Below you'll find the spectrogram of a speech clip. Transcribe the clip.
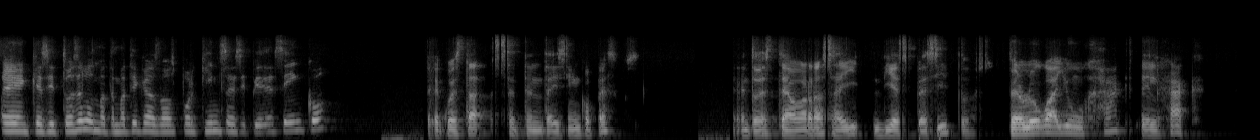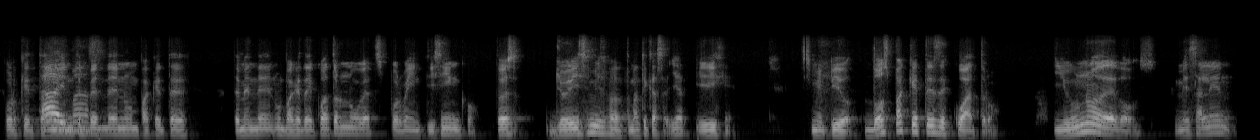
En que si tú haces las matemáticas 2 por 15, si pides 5, te cuesta 75 pesos. Entonces te ahorras ahí 10 pesitos. Pero luego hay un hack del hack, porque también te más. venden un paquete, te venden un paquete de 4 nuggets por 25. Entonces yo hice mis matemáticas ayer y dije, si me pido dos paquetes de 4 y uno de 2, me salen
